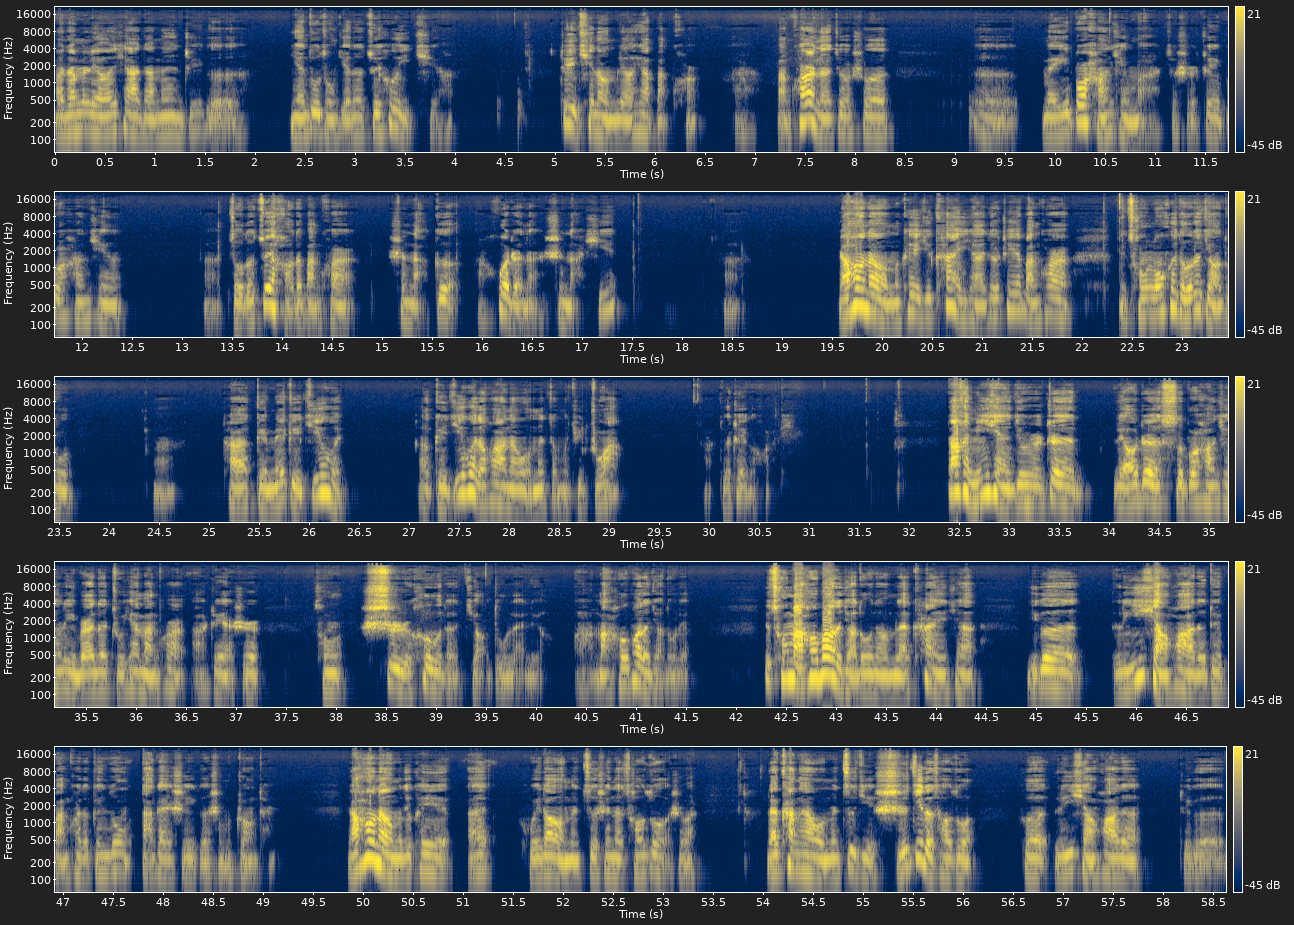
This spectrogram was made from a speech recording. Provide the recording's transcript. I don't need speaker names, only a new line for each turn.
好，咱们聊一下咱们这个年度总结的最后一期哈。这一期呢，我们聊一下板块啊。板块呢，就是说，呃，每一波行情吧，就是这一波行情啊，走的最好的板块是哪个啊？或者呢是哪些啊？然后呢，我们可以去看一下，就这些板块，你从龙回头的角度啊，它给没给机会啊？给机会的话呢，我们怎么去抓？就这个话题，那很明显就是这聊这四波行情里边的主线板块啊，这也是从事后的角度来聊啊，马后炮的角度聊。就从马后炮的角度呢，我们来看一下一个理想化的对板块的跟踪大概是一个什么状态。然后呢，我们就可以哎回到我们自身的操作是吧？来看看我们自己实际的操作和理想化的这个。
